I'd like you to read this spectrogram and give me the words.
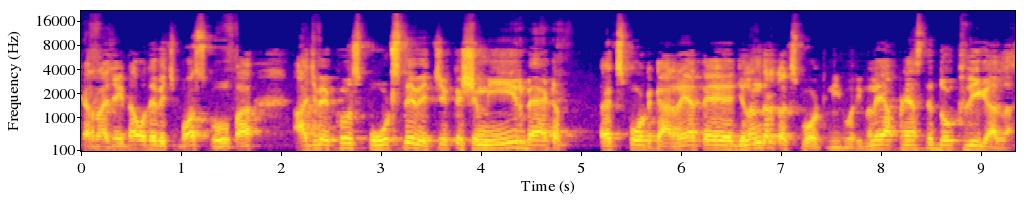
ਕਰਨਾ ਚਾਹੀਦਾ, ਉਹਦੇ ਵਿੱਚ ਬਹੁਤ ਸਕੋਪ ਆ। ਅੱਜ ਵੇਖੋ ਸਪੋਰਟਸ ਦੇ ਵਿੱਚ ਕਸ਼ਮੀਰ ਬੈਟ ਐਕਸਪੋਰਟ ਕਰ ਰਿਹਾ ਤੇ ਜਲੰਧਰ ਤੋਂ ਐਕਸਪੋਰਟ ਨਹੀਂ ਹੋ ਰਹੀ। ਮਤਲਬ ਇਹ ਆਪਣੇ ਵਾਸਤੇ ਦੁੱਖ ਦੀ ਗੱਲ ਆ।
